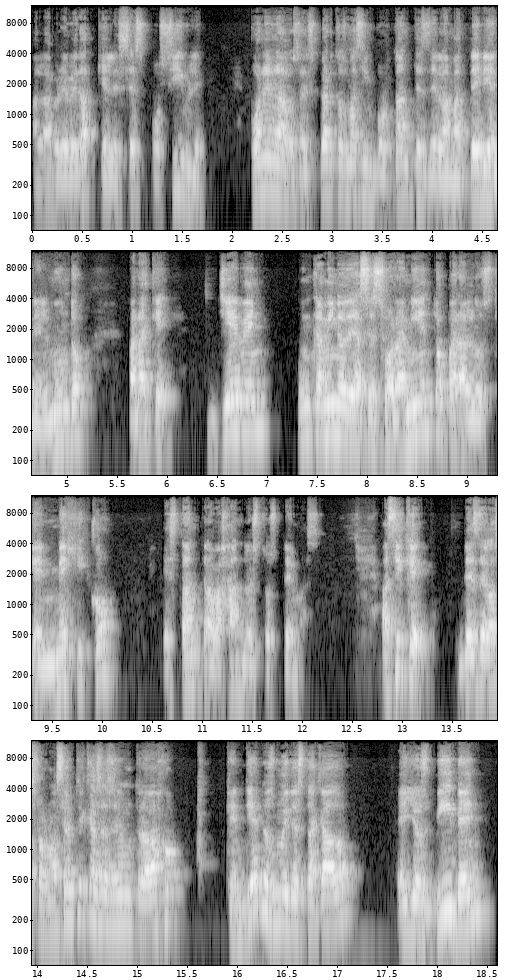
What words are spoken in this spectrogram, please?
a la brevedad que les es posible. Ponen a los expertos más importantes de la materia en el mundo para que lleven un camino de asesoramiento para los que en México están trabajando estos temas. Así que desde las farmacéuticas hacen un trabajo que entiendo es muy destacado. Ellos viven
